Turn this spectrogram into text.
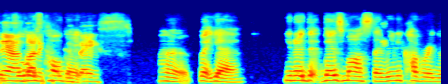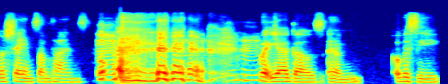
yeah garlic Colgate. base Uh, but yeah, you know th- those masks they're really covering your shame sometimes. Mhm. Mhm. but yeah, girls, um, obviously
